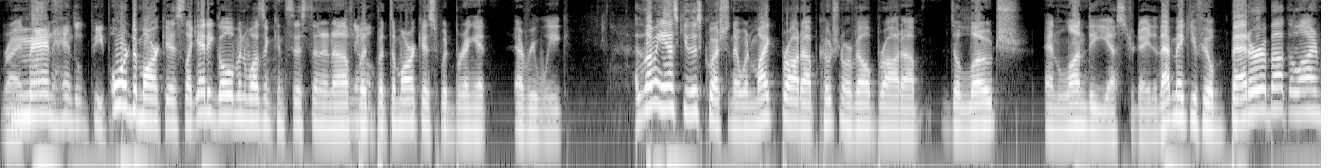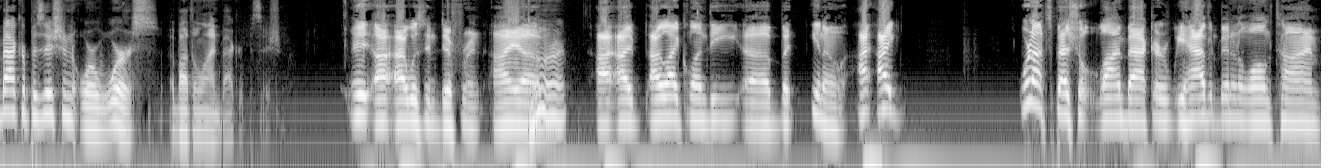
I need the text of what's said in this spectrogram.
right. manhandled people. or DeMarcus, like Eddie Goldman wasn't consistent enough, No. but but DeMarcus would bring it every week. Let me ask you this question though: When Mike brought up, Coach Norvell brought up DeLoach and Lundy yesterday, did that make you feel better about the linebacker position or worse about the linebacker position? It, I, I was indifferent. I, um, All right. I, I I like Lundy, uh, but you know, I, I we're not special linebacker. We haven't been in a long time.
